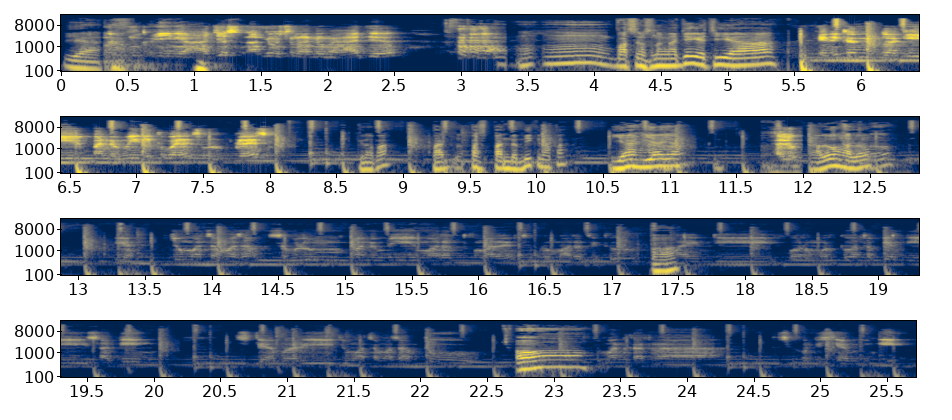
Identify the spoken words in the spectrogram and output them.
Iya. Ini aja senandung-senandung aja. Mm-mm, Pas seneng aja ya, Ci ya. ini kan lagi pandemi ini kemarin sebenarnya Kenapa? Pa- pas pandemi kenapa? Iya, iya, ya. Halo. Halo, halo. Halo? Ya, Jumat sama sebelum pandemi Maret kemarin, sebelum Maret itu Ah. main di warung mertua tapi yang di Sading setiap hari Jumat sama Sabtu. Oh, Cuman karena kondisinya begini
